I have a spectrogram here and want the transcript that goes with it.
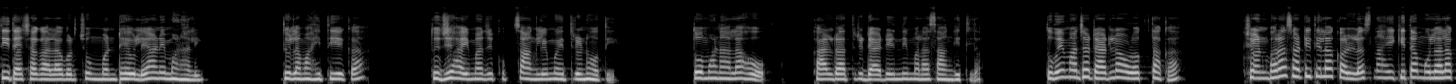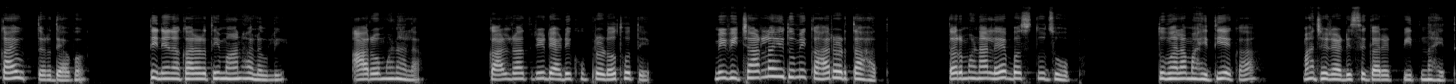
ती त्याच्या गालावर चुंबन ठेवले आणि म्हणाली तुला माहिती आहे का? तुझी आई माझी खूप चांगली मैत्रीण होती. तो म्हणाला हो काल रात्री डॅडींनी मला सांगितलं. तुम्ही माझ्या डॅडला ओळखता का? क्षणभरासाठी तिला कळलंच नाही की त्या मुलाला काय उत्तर द्यावं. तिने नकारार्थी मान हलवली. आरो म्हणाला काल रात्री डॅडी खूप रडत होते. मी विचारलंही तुम्ही का रडता आहात? तर म्हणाले बस तू झोप. तुम्हाला माहिती आहे का? माझे डॅडी सिगारेट पित नाहीत.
